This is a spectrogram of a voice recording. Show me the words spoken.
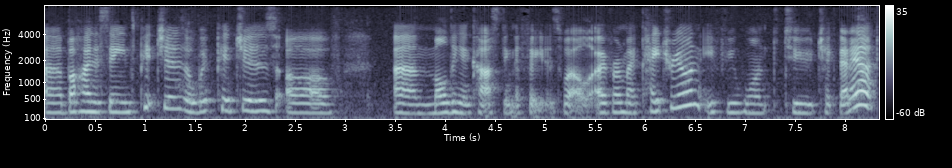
uh, behind the scenes pictures or WIP pictures of um, molding and casting the feet as well over on my Patreon if you want to check that out.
